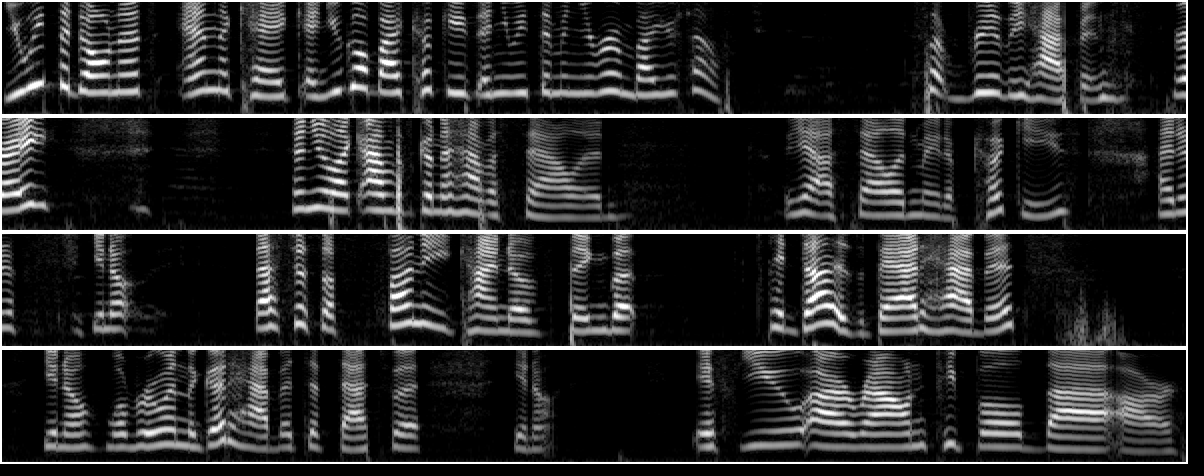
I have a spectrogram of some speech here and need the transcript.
You eat the donuts and the cake, and you go buy cookies, and you eat them in your room by yourself. That's what really happens, right? And you're like, I was to have a salad. Yeah, a salad made of cookies. I don't, you know, that's just a funny kind of thing, but it does. Bad habits, you know, will ruin the good habits if that's what, you know, if you are around people that are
